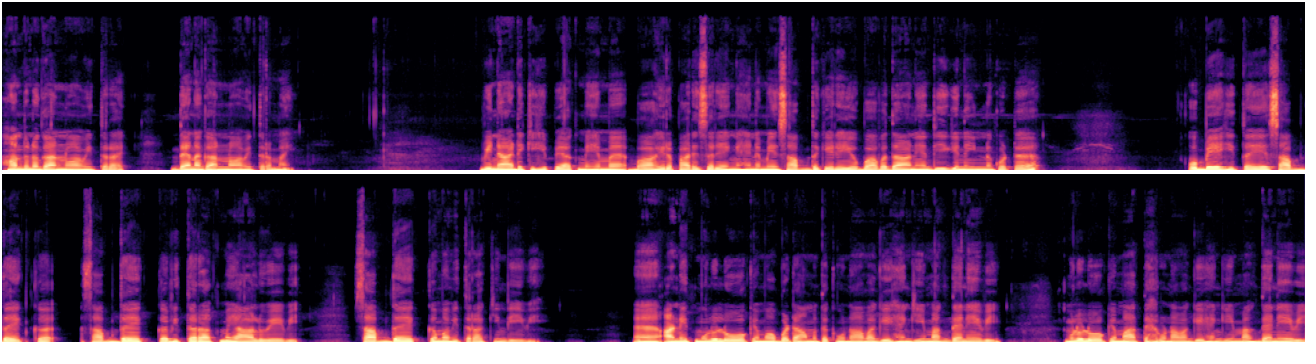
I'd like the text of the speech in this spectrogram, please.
හඳුන ගන්නවා විතරයි. දැන ගන්නවා විතරමයි. විනාඩි කිහිපයක් මෙහෙම බාහිර පරිසරයෙන් ඇහෙන මේ ශබ්ද කෙරෙහි ඔබ අවධානය දීගෙන ඉන්නකොට ඔබේ හිත ඒ ශබ්ද එක්ක ශබ්ද එක්ක විතරක්ම යාළු වේවි. ශබ්ද එක්කම විතරක් ඉඳීවි. අනිත් මුළු ලෝකෙම ඔබට අමතක වුණා වගේ හැඟීමක් දැනේවි. මුළු ලෝකෙම අතහැරුණා වගේ හැඟීමක් දැනේවි.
